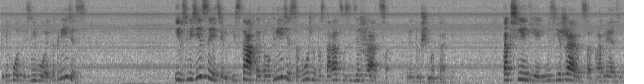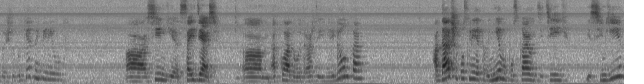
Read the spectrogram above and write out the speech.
переход из него – это кризис. И в связи с этим, из страха этого кризиса можно постараться задержаться в предыдущем этапе. Так семьи не съезжаются, продляется цветочно-букетный период. А, семьи, сойдясь, а, откладывают рождение ребенка, а дальше после этого не выпускают детей из семьи,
